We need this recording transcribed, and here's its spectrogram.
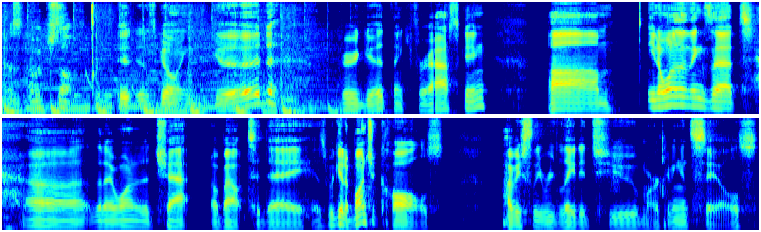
Justin. How about yourself? It is going good. Very good. Thank you for asking. Um, you know, one of the things that uh, that I wanted to chat about today is we get a bunch of calls, obviously related to marketing and sales.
